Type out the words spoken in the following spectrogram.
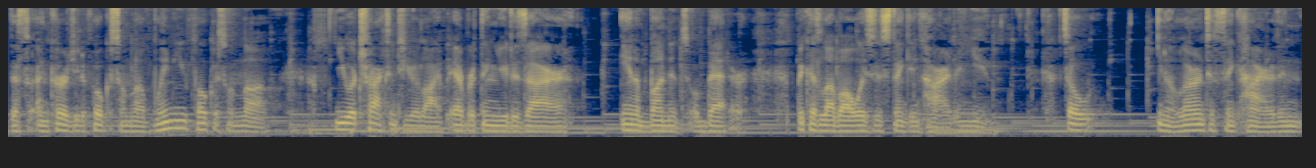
that's I encourage you to focus on love. When you focus on love, you attract into your life everything you desire in abundance or better because love always is thinking higher than you. So, you know, learn to think higher than,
